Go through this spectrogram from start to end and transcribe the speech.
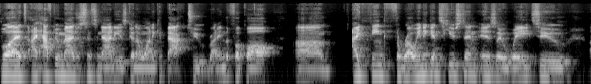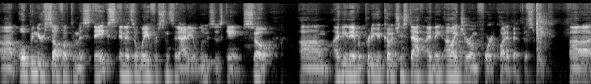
but I have to imagine Cincinnati is going to want to get back to running the football um, I think throwing against Houston is a way to um, open yourself up to mistakes, and it's a way for Cincinnati to lose this game. So um, I think they have a pretty good coaching staff. I think I like Jerome Ford quite a bit this week. Uh,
